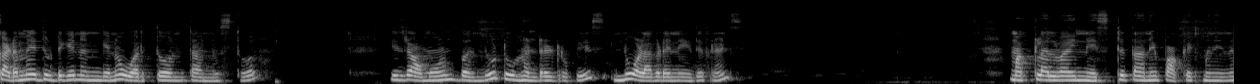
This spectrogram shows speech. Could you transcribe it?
ಕಡಿಮೆ ದುಡ್ಡಿಗೆ ನನಗೇನೋ ವರ್ತು ಅಂತ ಅನ್ನಿಸ್ತು. ಇದರ ಅಮೌಂಟ್ ಬಂದು ಟೂ ಹಂಡ್ರೆಡ್ ರುಪೀಸ್ ಇನ್ನೂ ಒಳಗಡೆನೇ ಇದೆ ಫ್ರೆಂಡ್ಸ್ ಮಕ್ಕಳಲ್ವ ಇನ್ನು ಎಷ್ಟು ತಾನೇ ಪಾಕೆಟ್ ಮನಿಯಿಂದ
